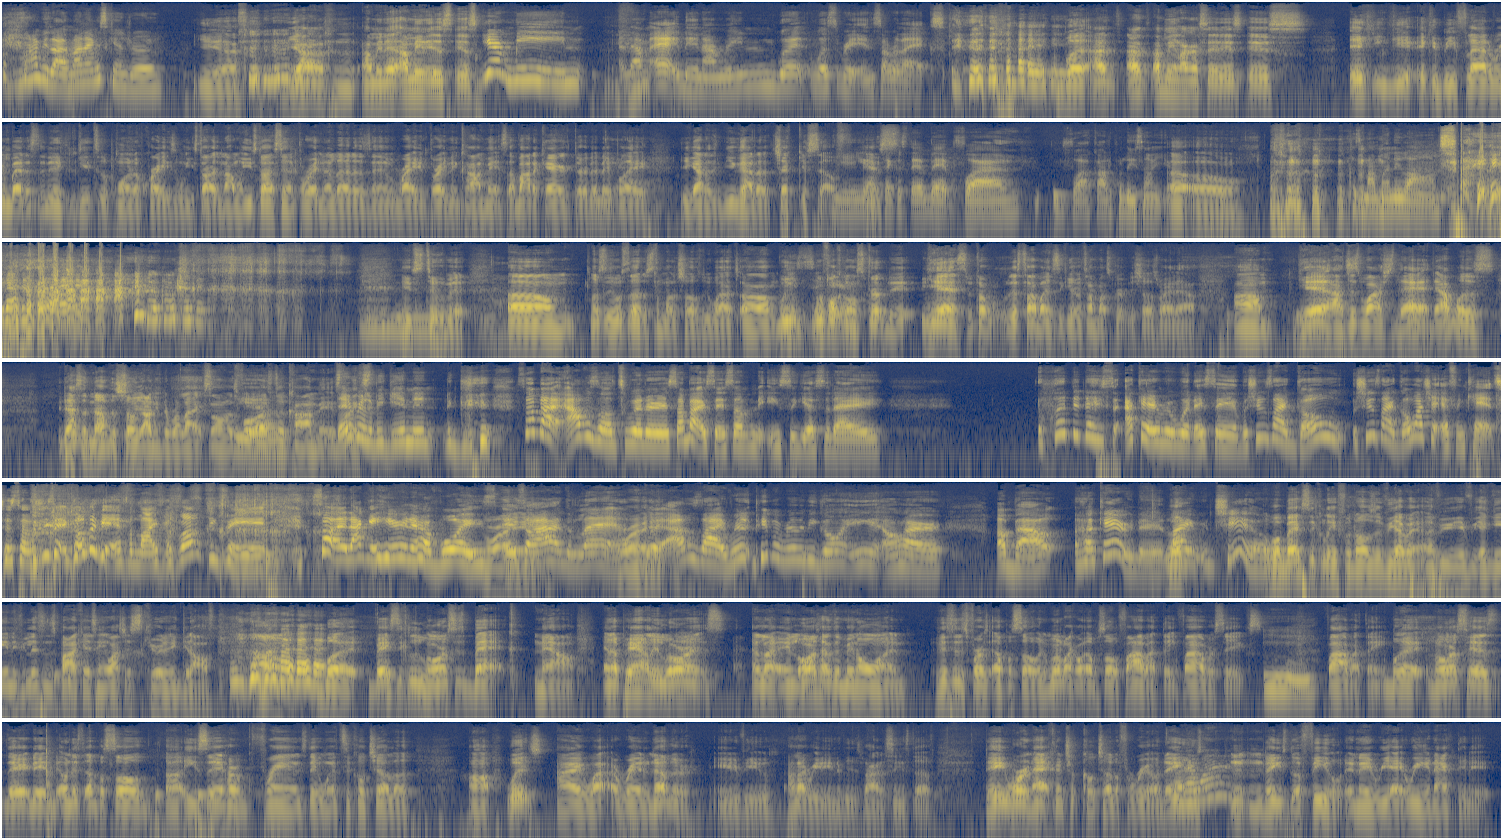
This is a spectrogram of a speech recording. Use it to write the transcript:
I be like, my name is Kendra. yeah, yeah. I mean, I mean, it's it's You're mean. And I'm acting. I'm reading what what's written. So relax. but I, I I mean, like I said, it's it's it can get it can be flattering, but then it can get to the point of crazy when you start now when you start sending threatening letters and writing threatening comments about a character that they Yeah. play. You gotta you gotta check yourself. yeah, you gotta take a step back before I before I call the police on you. Uh oh. Cause my money longs. you stupid. Um, let's see. What's the other some other shows we watch? Um, we we're focusing on scripted. Yes, we're talking. Let's talk about insecure. We're talking about scripted shows right now. Um, yeah, I just watched that. That was. That's another show y'all need to relax on as far as the comments. They Like, really be getting in. Somebody, I was on Twitter. Somebody said something to Issa yesterday. What did they say? I can't remember what they said, but she was like, "Go." She was like, "Go watch your effing cats" or something. She said, "Go live your effing life" or something. She said, so and I can hear it in her voice, Right. and so I had to laugh. Right. But I was like, really, people really be going in on her about her character. Well- like, chill. Well, basically, for those if you haven't, if you, if you again, if you listen to this podcast and watch it, security and get off. Um, but basically, Lawrence is back now, and apparently Lawrence and like and Lawrence hasn't been on. This is his first episode, and we're like on episode five, I think, five or 6 five, I think. But Lawrence says they, they on this episode, uh, Issa and her friends they went to Coachella, uh, which I, I read another interview. I like reading interviews behind the scenes stuff. They weren't at Coach- Coachella for real. They Oh, they used, weren't? Mm-mm, they used the field and they re- reenacted it.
